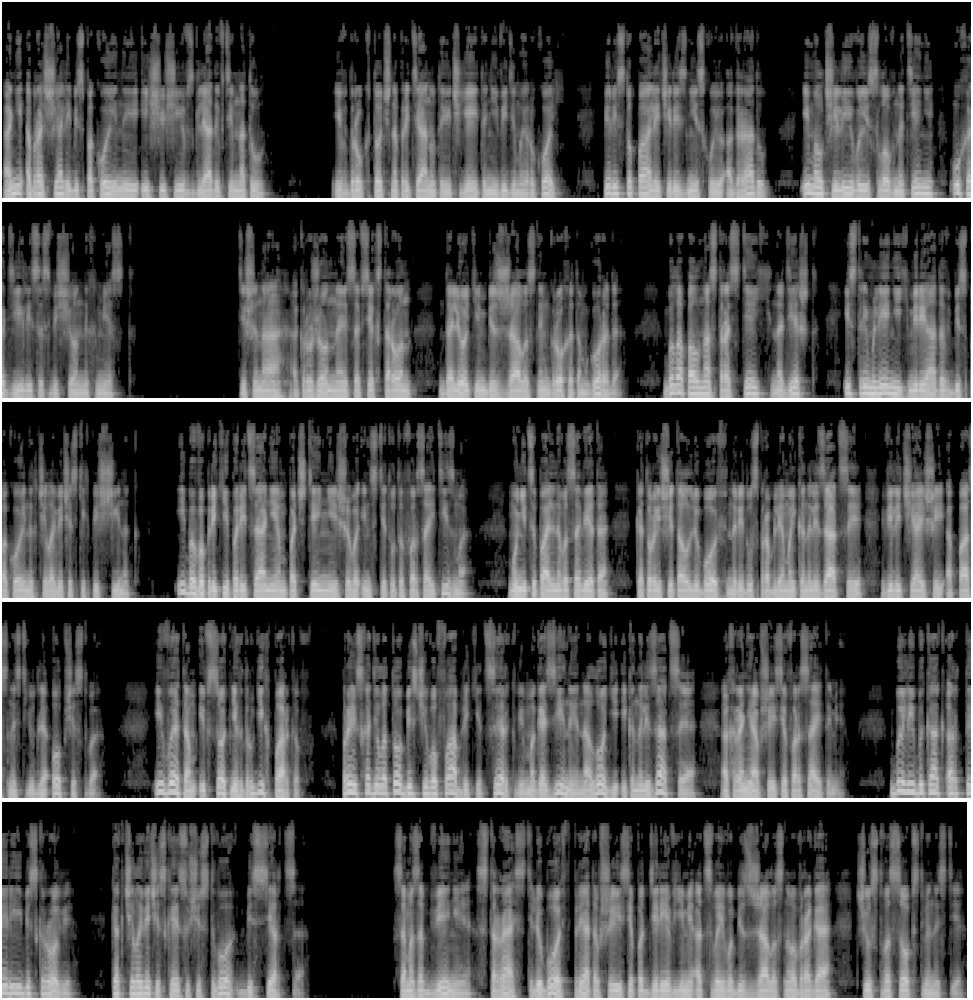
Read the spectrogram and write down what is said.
они обращали беспокойные ищущие взгляды в темноту, и вдруг, точно притянутые чьей-то невидимой рукой, переступали через низкую ограду и молчаливые, словно тени, уходили с освещенных мест. Тишина, окруженная со всех сторон далеким безжалостным грохотом города, была полна страстей, надежд и стремлений мириадов беспокойных человеческих песчинок, ибо, вопреки порицаниям почтеннейшего института форсайтизма, муниципального совета, который считал любовь наряду с проблемой канализации величайшей опасностью для общества, и в этом, и в сотнях других парков происходило то, без чего фабрики, церкви, магазины, налоги и канализация, охранявшиеся форсайтами, были бы как артерии без крови, как человеческое существо без сердца. Самозабвение, страсть, любовь, прятавшиеся под деревьями от своего безжалостного врага, чувство собственности,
